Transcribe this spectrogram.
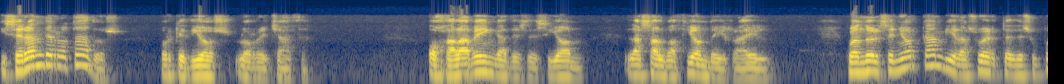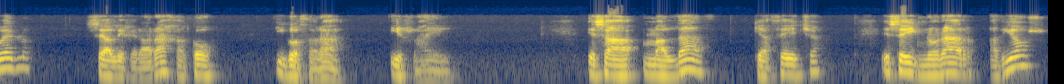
y serán derrotados, porque Dios los rechaza. Ojalá venga desde Sión la salvación de Israel. Cuando el Señor cambie la suerte de su pueblo, se alegrará Jacob y gozará Israel. Esa maldad que acecha, ese ignorar a Dios,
